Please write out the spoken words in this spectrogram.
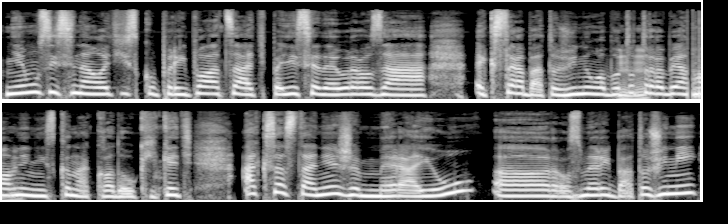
nemusí si na letisku priplácať 50 eur za extra batožinu, lebo mm-hmm. toto robia hlavne nízko nakladovky. Keď, ak sa stane, že merajú uh, rozmery batožiny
